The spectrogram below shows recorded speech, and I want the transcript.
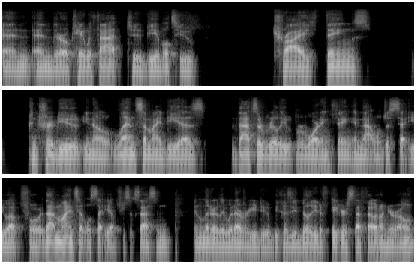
and and they're okay with that to be able to try things contribute you know lend some ideas that's a really rewarding thing and that will just set you up for that mindset will set you up for success and in literally whatever you do because the ability to figure stuff out on your own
